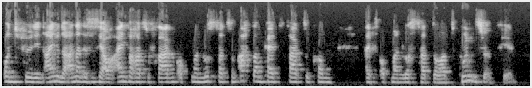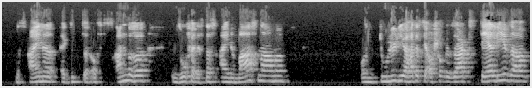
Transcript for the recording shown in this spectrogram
Und für den einen oder anderen ist es ja auch einfacher zu fragen, ob man Lust hat, zum Achtsamkeitstag zu kommen, als ob man Lust hat, dort Kunden zu empfehlen. Das eine ergibt dann oft das andere. Insofern ist das eine Maßnahme. Und du, Lydia, hattest ja auch schon gesagt, der Leser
